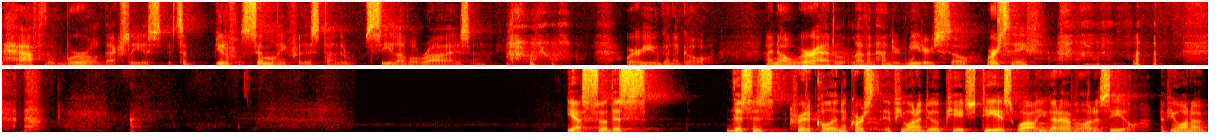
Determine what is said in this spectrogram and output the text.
Half the world actually is. It's a beautiful simile for this time, the sea level rise, and where are you going to go? I know we're at 1,100 meters, so we're safe. yes, so this this is critical, and of course, if you want to do a PhD as well, you got to have a lot of zeal. If you want to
